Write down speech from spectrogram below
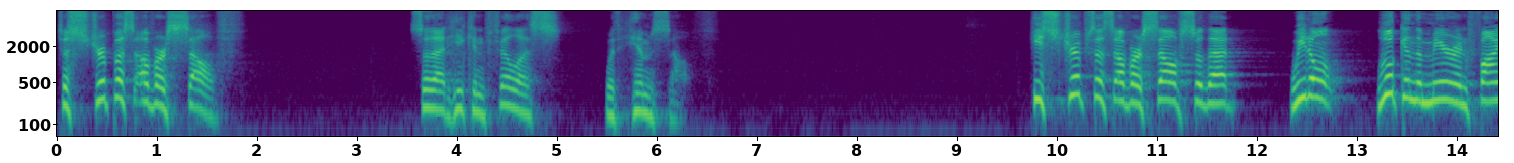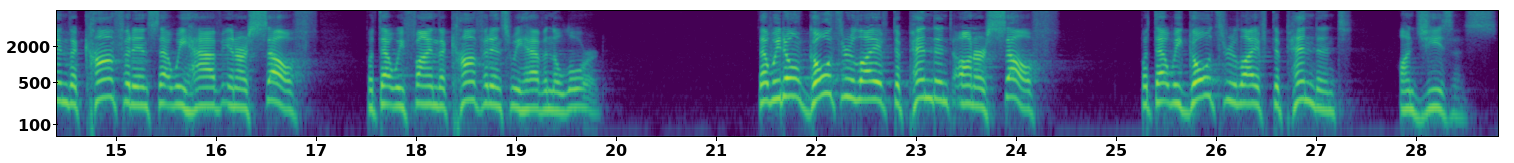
to strip us of ourself so that he can fill us with himself. He strips us of ourselves so that we don't look in the mirror and find the confidence that we have in ourselves, but that we find the confidence we have in the Lord. That we don't go through life dependent on ourselves, but that we go through life dependent on Jesus.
